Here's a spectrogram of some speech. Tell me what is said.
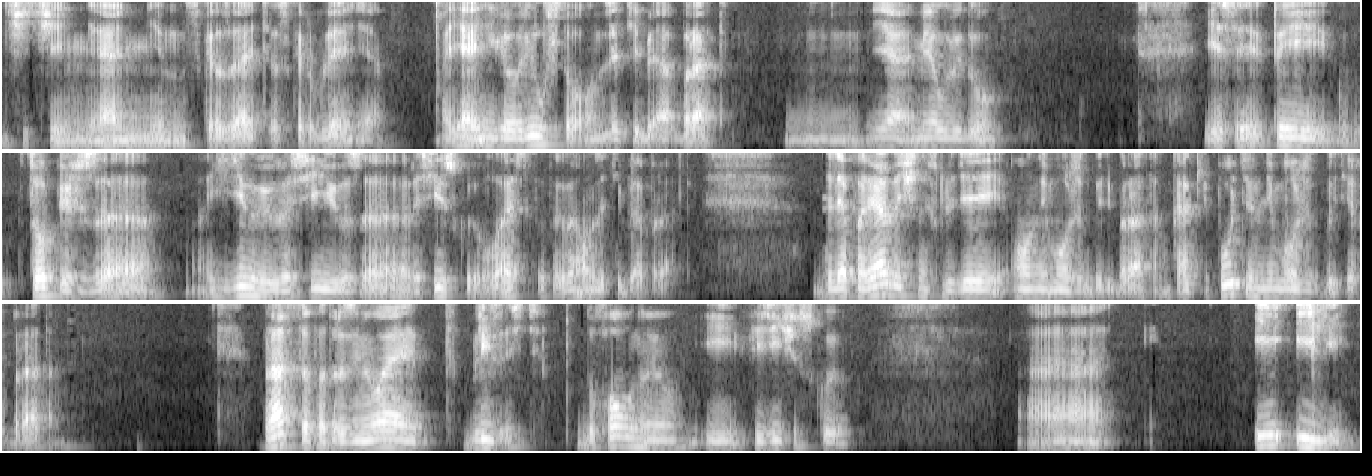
чеченянин сказать оскорбление. А я и не говорил, что он для тебя брат. Я имел в виду если ты топишь за единую Россию, за российскую власть, то тогда он для тебя брат. Для порядочных людей он не может быть братом, как и Путин не может быть их братом. Братство подразумевает близость, духовную и физическую, а, и или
